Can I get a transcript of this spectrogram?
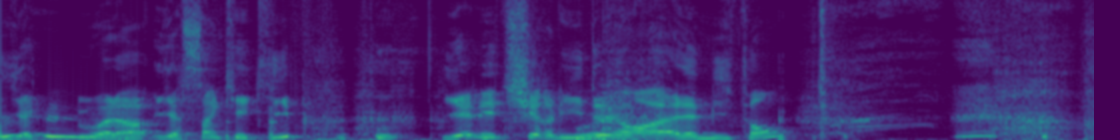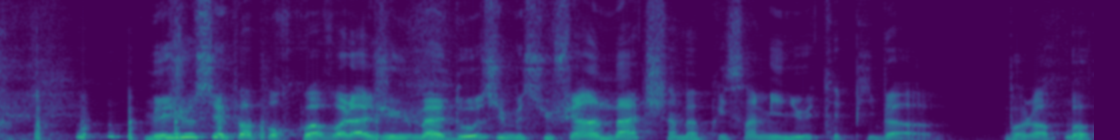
il y a- voilà, il y a cinq équipes. Il y a les cheerleaders à la mi-temps. Mais je sais pas pourquoi, voilà, j'ai eu ma dose, je me suis fait un match, ça m'a pris 5 minutes, et puis bah, voilà, bah,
